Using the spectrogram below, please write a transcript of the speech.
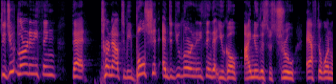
did you learn anything that turned out to be bullshit and did you learn anything that you go i knew this was true after one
